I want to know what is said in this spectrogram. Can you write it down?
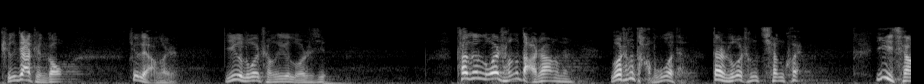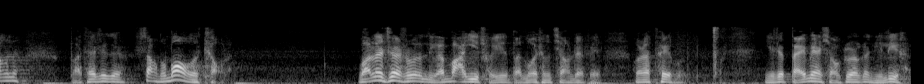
评价挺高。就两个人，一个罗成，一个罗士信。他跟罗成打仗呢，罗成打不过他，但是罗成枪快，一枪呢把他这个上头帽子挑了。完了，这时候李元霸一锤把罗成枪震飞，我说佩服你这白面小哥哥，你厉害。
